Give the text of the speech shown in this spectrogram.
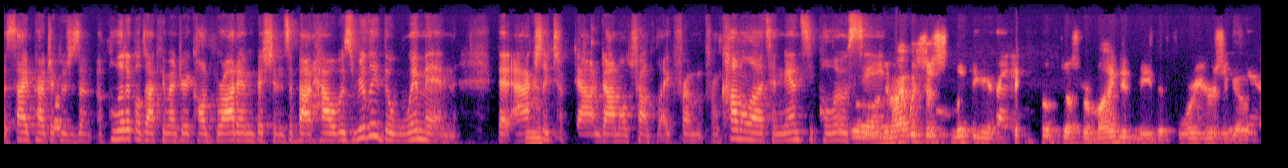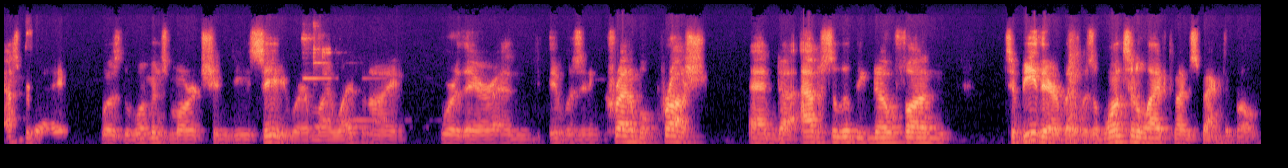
a side project, which is a, a, political documentary called Broad Ambitions about how it was really the women that mm-hmm. actually mm-hmm. took down Donald Trump, like from, from Kamala to Nancy Pelosi. Well, I mean, I was just looking at right. Facebook, just reminded me that four years ago yesterday was the Women's March in DC, where my wife and I were there, and it was an incredible crush and uh, absolutely no fun to be there, but it was a once in a lifetime spectacle.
